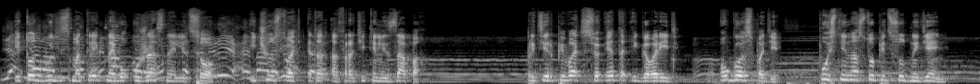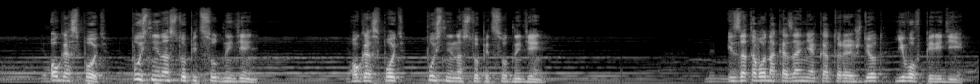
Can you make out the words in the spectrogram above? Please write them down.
и тот будет смотреть на его ужасное лицо и чувствовать этот отвратительный запах, претерпевать все это и говорить, «О Господи, пусть не наступит судный день! О Господь, пусть не наступит судный день! О Господь, пусть не наступит судный день!» Из-за того наказания, которое ждет его впереди –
